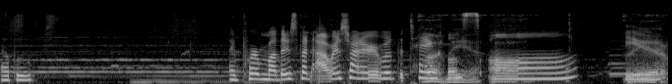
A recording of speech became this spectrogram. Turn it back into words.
A boops. My poor mother spent hours trying to remove the tangles. man. Aww. Cute.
